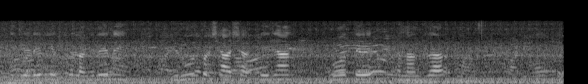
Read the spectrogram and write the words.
ਕਿ ਜਿਹੜੇ ਵੀ ਇੱਥੋਂ ਲੰਘਦੇ ਨੇ ਜ਼ਰੂਰ ਪ੍ਰਸ਼ਾਦ ਛਕ ਕੇ ਜਾਣ। ਬਹੁਤ ਹੀ ਆਨੰਦ ਦਾ ਮਾਣ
